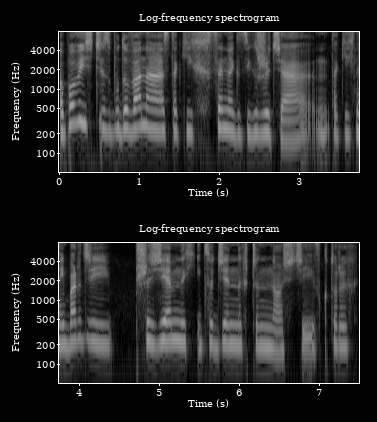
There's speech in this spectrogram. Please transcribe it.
Opowieść zbudowana z takich scenek z ich życia, takich najbardziej przyziemnych i codziennych czynności, w których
